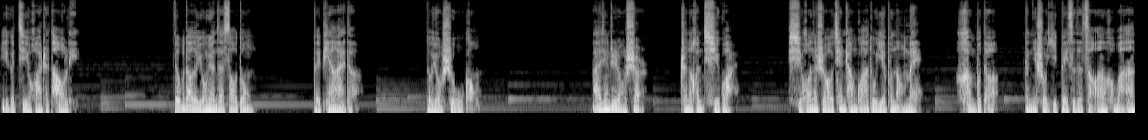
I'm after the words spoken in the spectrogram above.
一个计划着逃离。得不到的永远在骚动，被偏爱的都有恃无恐。爱情这种事儿，真的很奇怪。喜欢的时候牵肠挂肚，夜不能寐。恨不得跟你说一辈子的早安和晚安。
